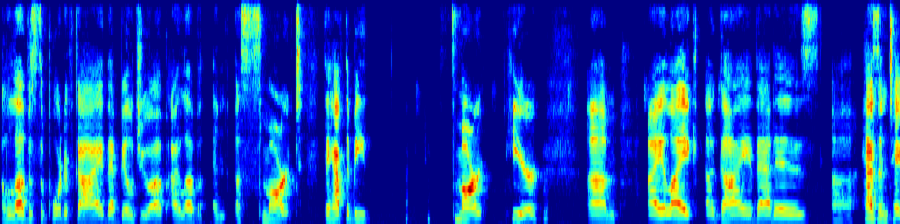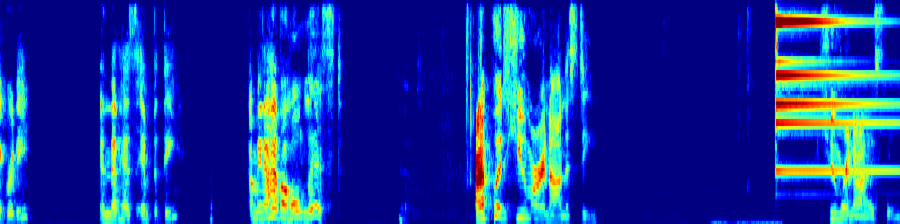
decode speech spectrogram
I love a supportive guy that builds you up. I love an, a smart. They have to be smart here. Um, I like a guy that is uh, has integrity and that has empathy. I mean, I have a whole list. I put humor and honesty. Humor and honesty.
